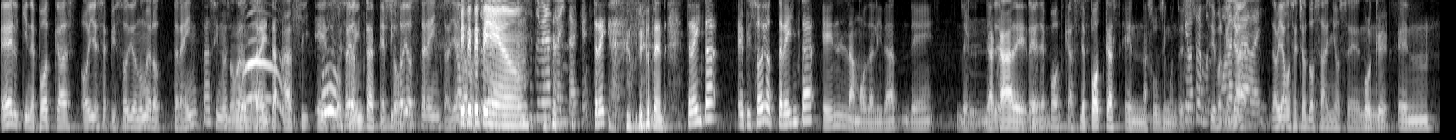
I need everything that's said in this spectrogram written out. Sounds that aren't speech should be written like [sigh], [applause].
el Kine Podcast. Hoy es episodio número 30, si no estoy Número mal. 30, así es. Episodio- 30 episodios. Episodio 30. Ya Pi, pi, vamos- pi, pi. [laughs] [laughs] Como si tuviera 30, ¿qué? Tre- episodio 30. 30, episodio 30 en la modalidad de, del- de acá, de, de, de podcast. de podcast en Azul 52. ¿Qué otra mo- sí, porque modalidad ya hay? habíamos hecho dos años en... Porque en...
